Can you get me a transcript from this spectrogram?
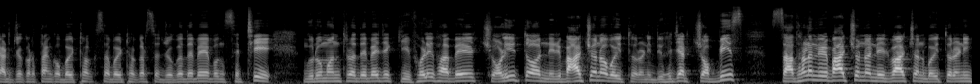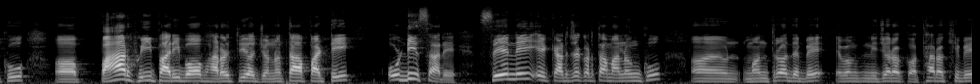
କାର୍ଯ୍ୟକର୍ତ୍ତାଙ୍କ ବୈଠକ ସେ ବୈଠକରେ ସେ ଯୋଗଦେବେ ଏବଂ ସେଠି ଗୁରୁମନ୍ତ୍ର ଦେବେ ଯେ କିଭଳି ଭାବେ ଚଳିତ ନିର୍ବାଚନ ବୈତରଣୀ ଦୁଇହଜାର ଚବିଶ ସାଧାରଣ ନିର୍ବାଚନ ନିର୍ବାଚନ ବୈତରଣୀକୁ ପାର ହୋଇପାରିବ ଭାରତୀୟ ଜନତା ପାର୍ଟି ওড়িশার সে নেই এ কার্যকর্তা মানুষ মন্ত্র দেবে এবং নিজের কথা রাখবে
